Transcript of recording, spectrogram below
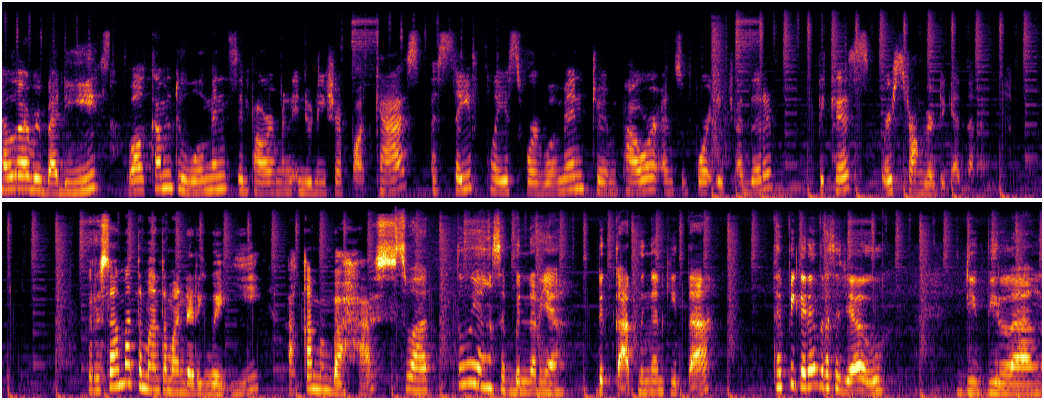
Hello, everybody. Welcome to Women's Empowerment Indonesia podcast, a safe place for women to empower and support each other because we're stronger together. Bersama teman-teman dari WI akan membahas sesuatu yang sebenarnya dekat dengan kita, tapi kadang terasa jauh. Dibilang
